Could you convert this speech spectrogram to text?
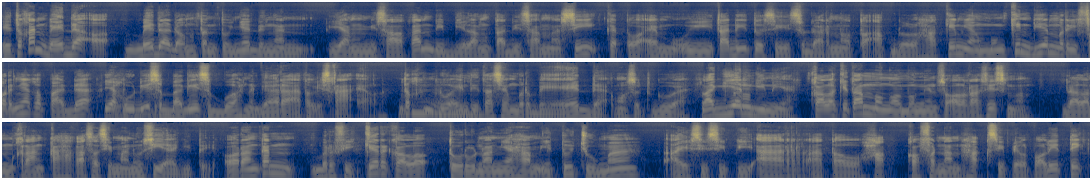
Itu kan beda oh, beda dong tentunya dengan yang misalkan dibilang tadi sama si ketua MUI tadi itu si Sudarnoto Abdul Hakim yang mungkin dia merefernya kepada Yahudi sebagai sebuah negara atau Israel. Itu kan dua entitas yang berbeda maksud gua. Lagian gini ya kalau kita mau ngomongin soal rasisme dalam kerangka hak asasi manusia gitu ya orang kan berpikir kalau turunannya HAM itu cuma ICCPR atau hak kovenan hak sipil politik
